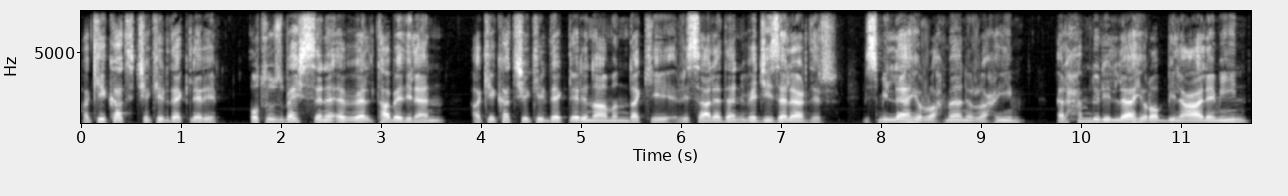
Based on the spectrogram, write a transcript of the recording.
Hakikat çekirdekleri 35 sene evvel tab edilen Hakikat çekirdekleri namındaki risaleden vecizelerdir. Bismillahirrahmanirrahim. Elhamdülillahi Rabbil alemin.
